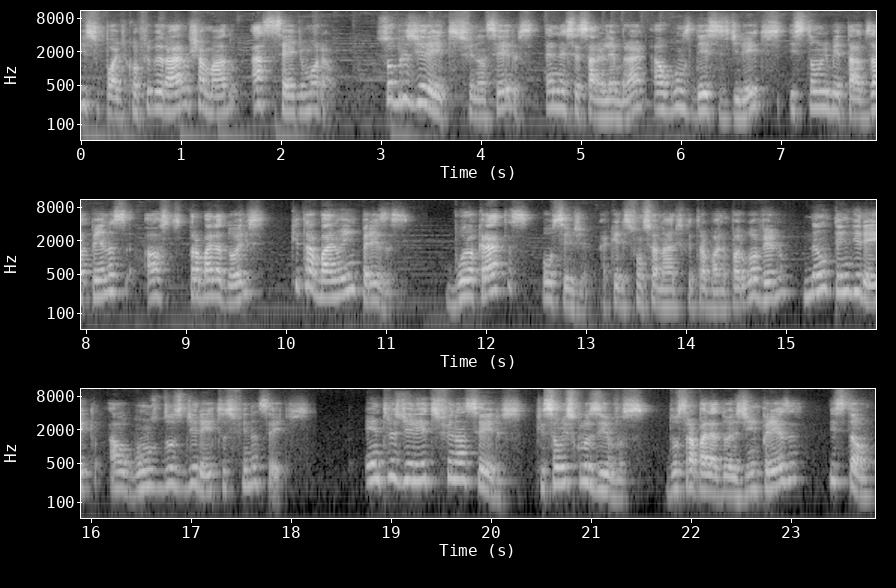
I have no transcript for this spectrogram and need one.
Isso pode configurar o chamado assédio moral. Sobre os direitos financeiros, é necessário lembrar que alguns desses direitos estão limitados apenas aos trabalhadores que trabalham em empresas. Burocratas, ou seja, aqueles funcionários que trabalham para o governo, não têm direito a alguns dos direitos financeiros. Entre os direitos financeiros que são exclusivos dos trabalhadores de empresa estão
